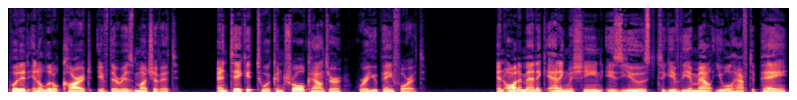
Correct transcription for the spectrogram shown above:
put it in a little cart if there is much of it, and take it to a control counter where you pay for it. An automatic adding machine is used to give the amount you will have to pay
